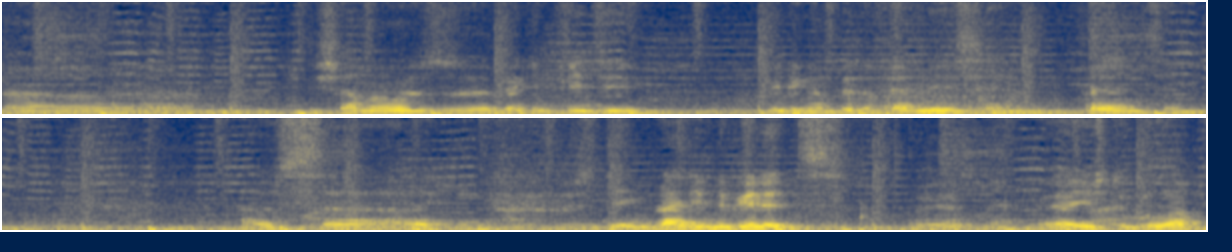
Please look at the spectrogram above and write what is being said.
Uh, this summer I was uh, back in Fiji, meeting up with the families and friends, and I was uh, like staying right in the village Oh yeah? where I used to grow up.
